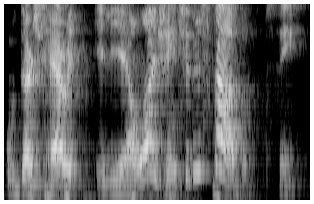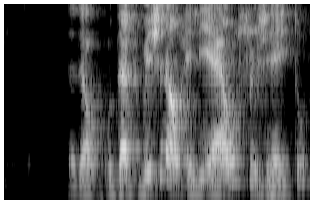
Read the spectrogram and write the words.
O Dirty Harry, ele é um agente do Estado. Sim. Entendeu? O Death Wish não. Ele é um sujeito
